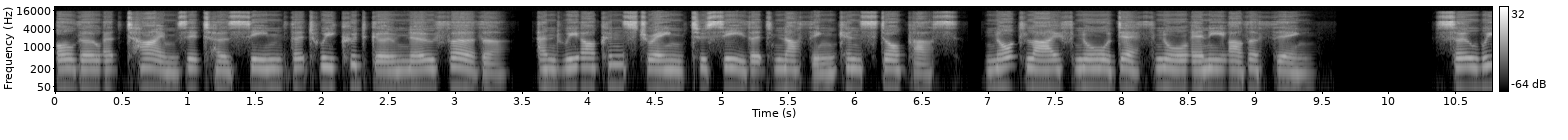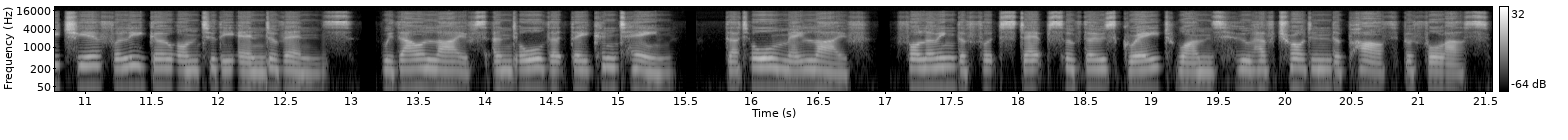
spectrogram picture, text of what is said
although at times it has seemed that we could go no further, and we are constrained to see that nothing can stop us, not life nor death nor any other thing. So we cheerfully go on to the end of ends, with our lives and all that they contain, that all may live, following the footsteps of those great ones who have trodden the path before us.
